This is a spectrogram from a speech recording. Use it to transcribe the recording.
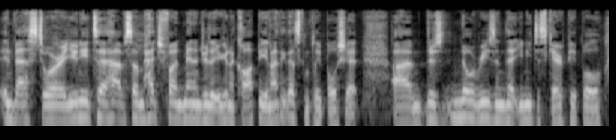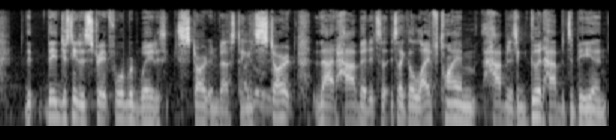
invest, or you need to have some hedge fund manager that you're going to copy. And I think that's complete bullshit. Um, there's no reason that you need to scare people they just need a straightforward way to start investing and start that habit. It's a, it's like a lifetime habit. It's a good habit to be in.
